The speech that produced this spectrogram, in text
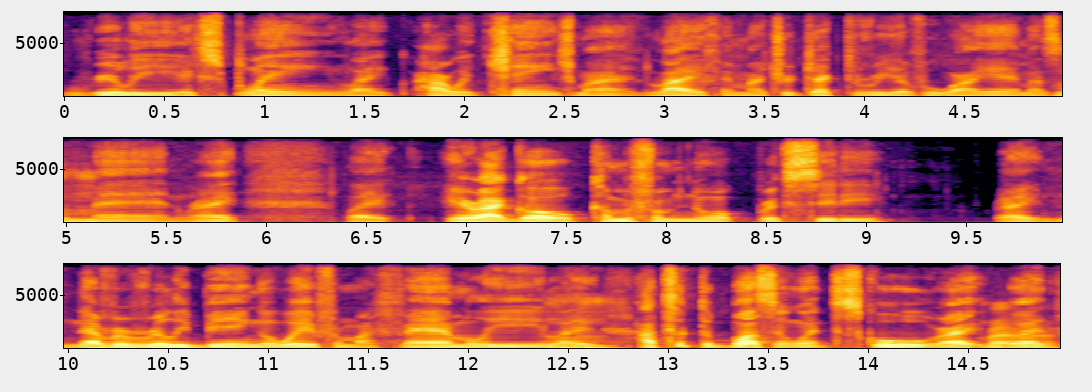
really explain like how it changed my life and my trajectory of who I am as a Mm-hmm. man. Right, like here I go coming from Newark, Brick City right? Never really being away from my family. Like I took the bus and went to school, right? Mm-hmm. Right, but right.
